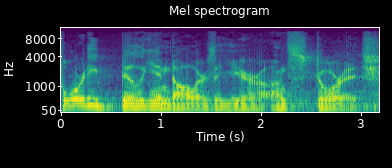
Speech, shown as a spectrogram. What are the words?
$40 billion a year on storage.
